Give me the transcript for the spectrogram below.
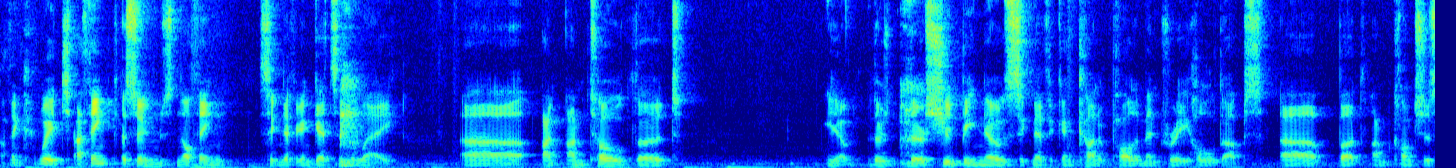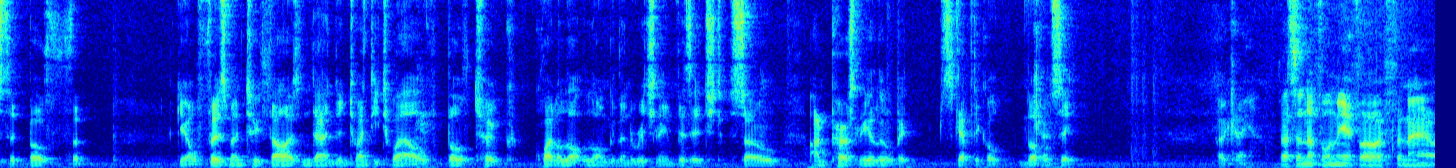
I think. which I think assumes nothing significant gets in the way. Uh, I'm, I'm told that you know there there should be no significant kind of parliamentary hold-ups, uh, but I'm conscious that both the you know FSMA in 2000 and in 2012 both took quite a lot longer than originally envisaged. So I'm personally a little bit skeptical, but Okay. we'll see. Okay, that's enough on the FRF for now.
